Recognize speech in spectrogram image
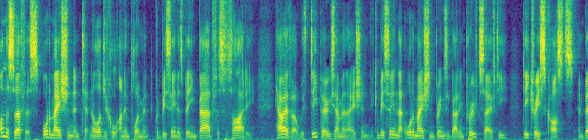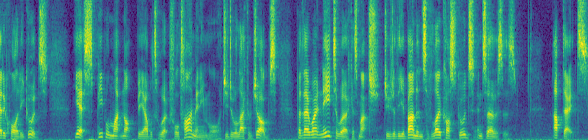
On the surface, automation and technological unemployment could be seen as being bad for society. However, with deeper examination, it can be seen that automation brings about improved safety, decreased costs, and better quality goods. Yes, people might not be able to work full-time anymore due to a lack of jobs, but they won't need to work as much due to the abundance of low-cost goods and services. Updates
